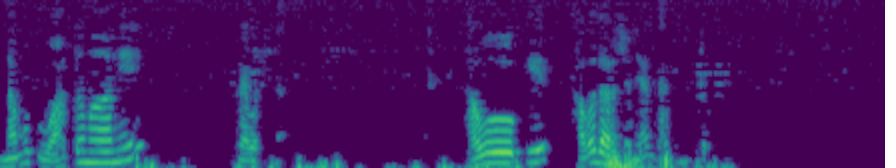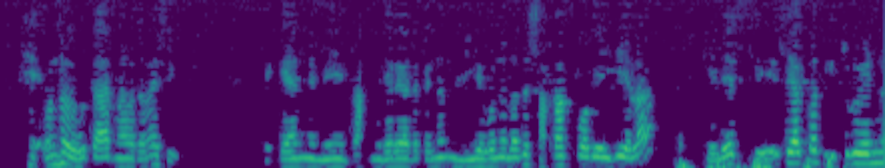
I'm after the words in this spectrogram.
නමුත් වර්තමානයේ රැවටිලා. තවෝකේ තව දර්ශනයක් දකින්න. ඒ ඔන්න උදාහරණව තමයි සිද්ධ. ඒ කියන්නේ මේ භ්‍රමචර්යයට පෙන්වන ලියවන ලද සකක් වගේ කියලා කෙලෙස් ශේෂයක්වත් ඉතුරු වෙන්න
